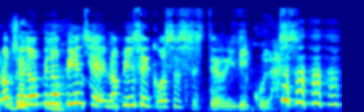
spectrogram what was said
No, O sea- no, no piense, no piense cosas este, ridículas.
